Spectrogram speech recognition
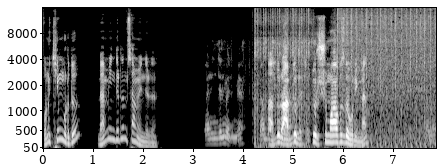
Onu kim vurdu? Ben mi indirdim sen mi indirdin? Ben indirmedim ya. Ben Ha, başka dur bir abi dur yapmaya dur şu muhafızı da vurayım ben. Tamam.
